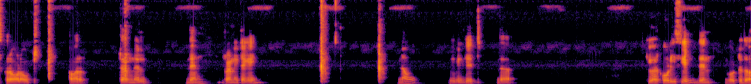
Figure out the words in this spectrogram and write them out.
scroll out our terminal then run it again. Now we will get the QR code easily. Then go to the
